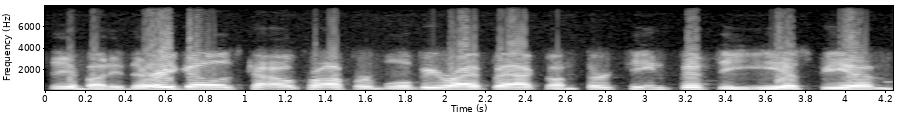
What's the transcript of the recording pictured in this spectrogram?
See you, buddy. There he goes, Kyle Crawford. We'll be right back on 1350 ESPN.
